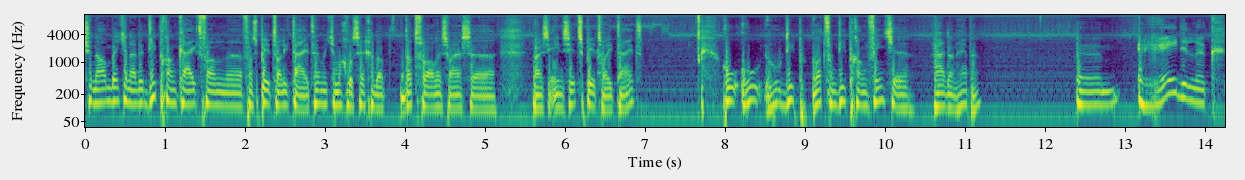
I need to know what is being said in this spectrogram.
als je nou een beetje naar de diepgang kijkt van, uh, van spiritualiteit, hè, want je mag wel zeggen dat dat vooral is waar ze, waar ze in zit, spiritualiteit. Hoe, hoe, hoe diep, wat voor diepgang vind je haar dan hebben? Um, redelijk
